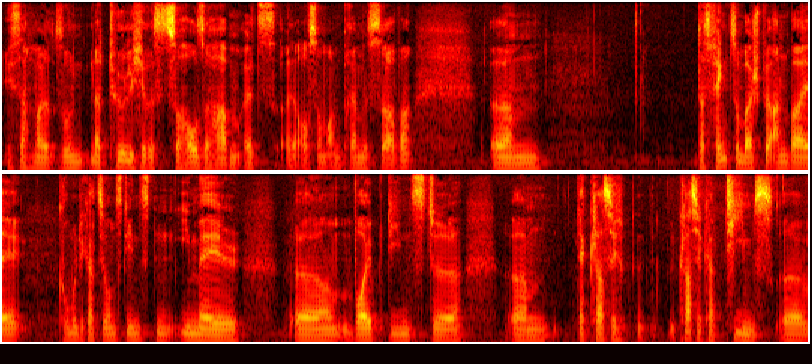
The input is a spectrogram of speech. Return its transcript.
ich sag mal, so ein natürlicheres Zuhause haben als äh, auf so einem On-Premise-Server. Ähm, das fängt zum Beispiel an bei Kommunikationsdiensten, E-Mail, äh, VoIP-Dienste, ähm, der Klassi Klassiker Teams. Äh,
